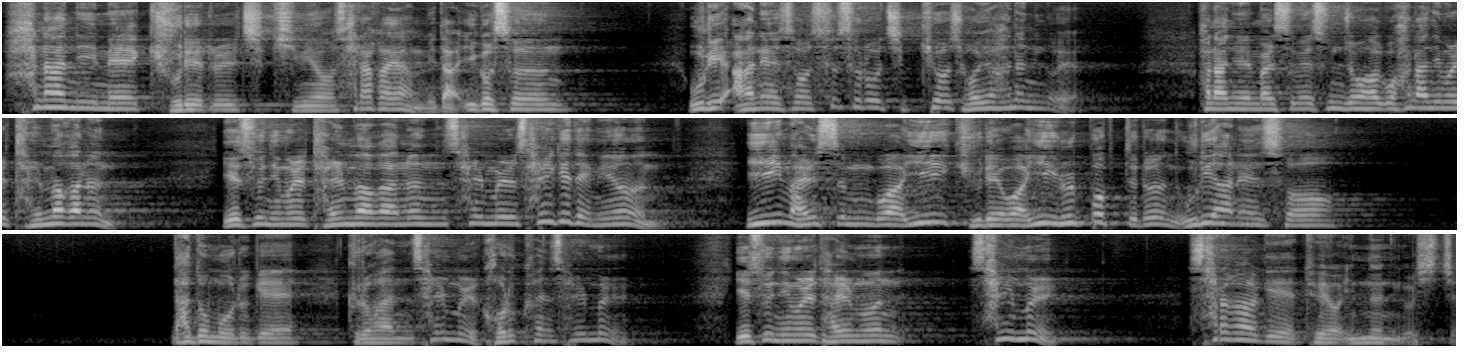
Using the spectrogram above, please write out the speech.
하나님의 규례를 지키며 살아가야 합니다. 이것은 우리 안에서 스스로 지켜져야 하는 거예요. 하나님의 말씀에 순종하고 하나님을 닮아가는 예수님을 닮아가는 삶을 살게 되면 이 말씀과 이 규례와 이 율법들은 우리 안에서 나도 모르게 그러한 삶을, 거룩한 삶을, 예수님을 닮은 삶을 살아가게 되어 있는 것이죠.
